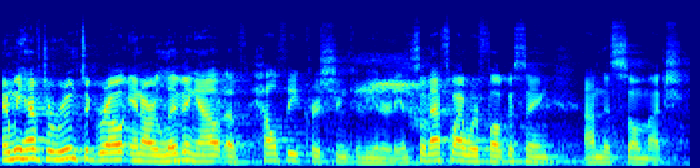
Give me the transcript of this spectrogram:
And we have to room to grow in our living out of healthy Christian community. And so that's why we're focusing on this so much.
